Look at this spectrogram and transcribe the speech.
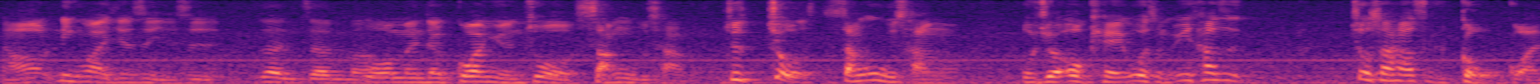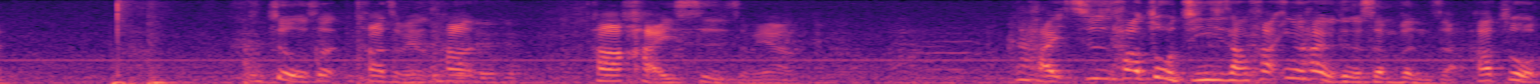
然后另外一件事情是，认真吗？我们的官员做商务舱，就就商务舱哦，我觉得 OK。为什么？因为他是，就算他是个狗官，就算他怎么样，他 他还是怎么样？他还就是他做经济舱，他因为他有这个身份在，他做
